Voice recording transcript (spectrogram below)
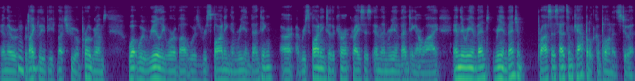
and there mm-hmm. would likely to be much fewer programs. What we really were about was responding and reinventing our responding to the current crisis and then reinventing our Y and the reinvent reinvention process had some capital components to it,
